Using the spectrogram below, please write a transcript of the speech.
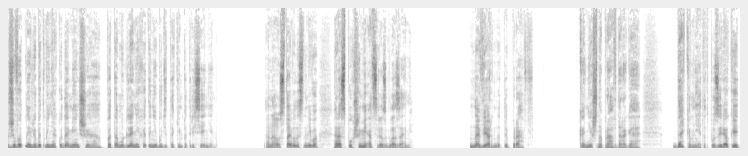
Животные любят меня куда меньше, а потому для них это не будет таким потрясением. Она уставилась на него распухшими от слез глазами. «Наверное, ты прав». «Конечно, прав, дорогая. Дай-ка мне этот пузырек, и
